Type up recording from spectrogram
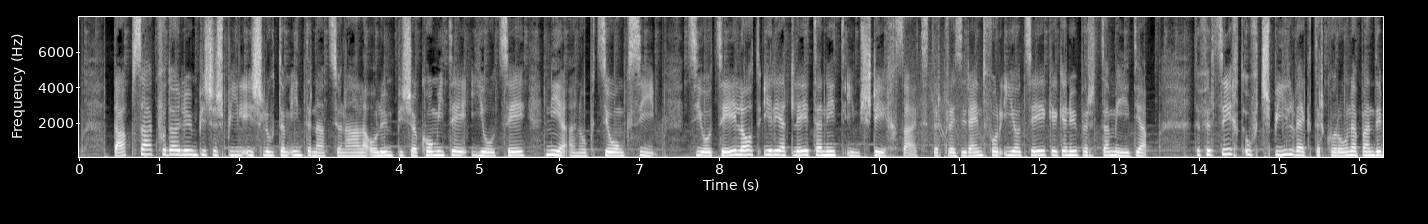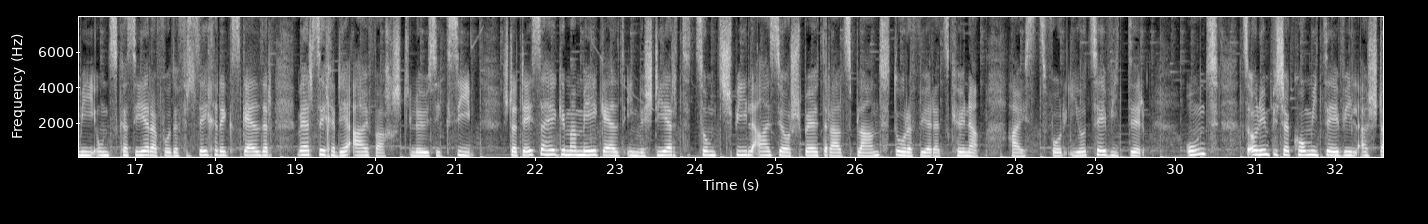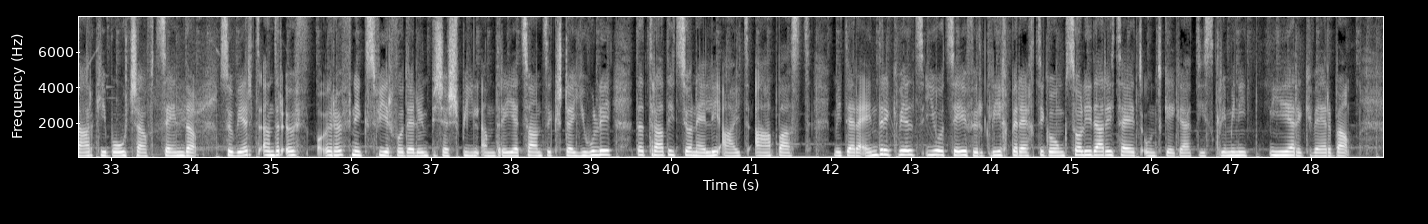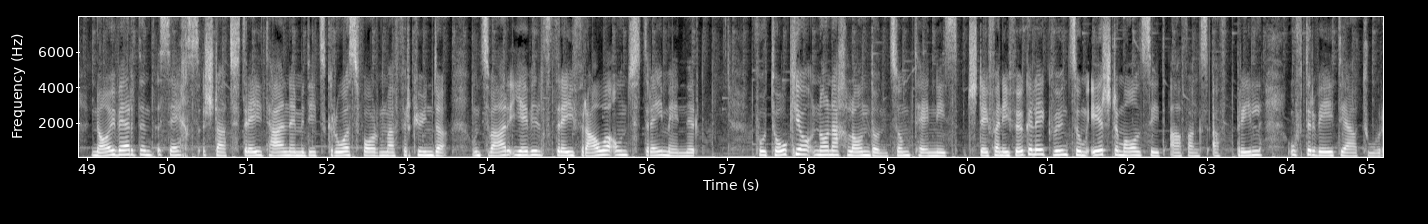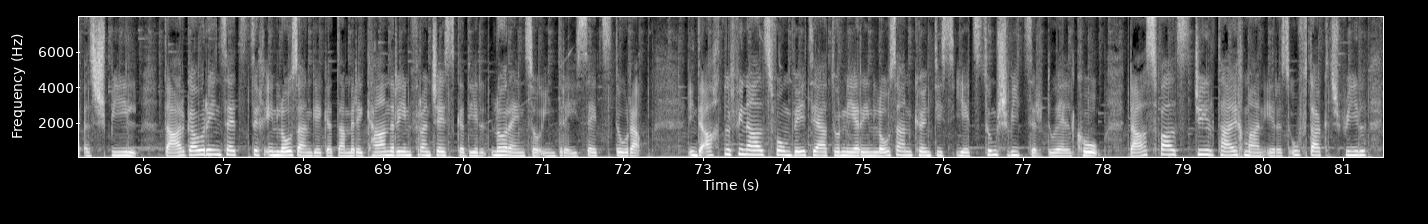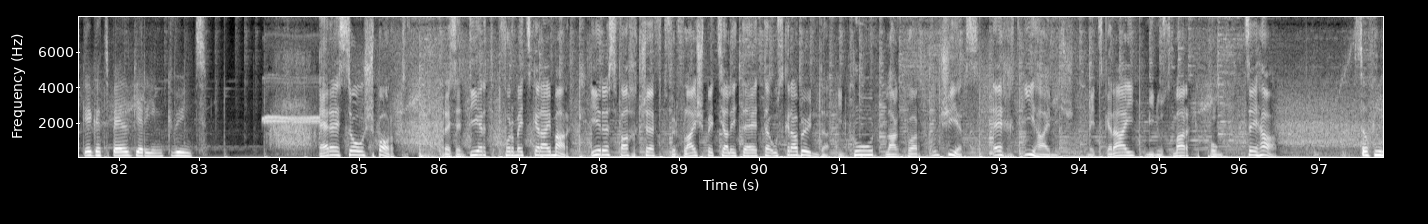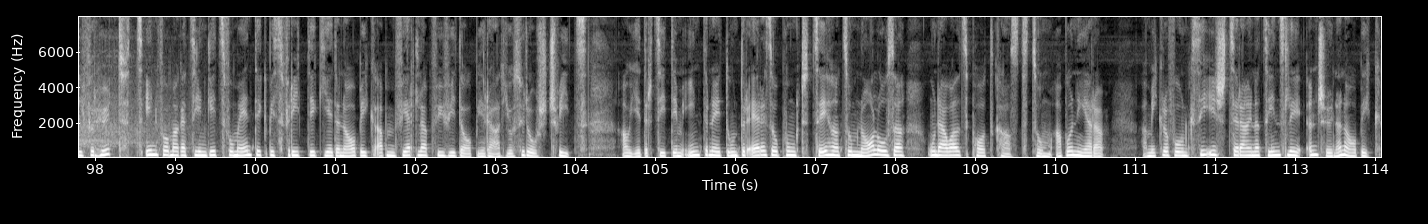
Die Absage der Olympischen Spiele ist laut dem Internationalen Olympischen Komitee IOC nie eine Option gewesen. Das IOC lässt ihre Athleten nicht im Stich, sagt der Präsident der IOC gegenüber den Medien. Der Verzicht auf das Spiel wegen der Corona-Pandemie und das Kassieren der Versicherungsgelder wäre sicher die einfachste Lösung gewesen. Stattdessen hätte man mehr Geld investiert, um das Spiel ein Jahr später als geplant durchführen zu können, heisst es vor IOC weiter. Und das Olympische Komitee will eine starke Botschaft senden. So wird an der Eröffnungsfeier der Olympischen Spiele am 23. Juli der traditionelle Eid angepasst. Mit dieser Änderung will das IOC für Gleichberechtigung, Solidarität und gegen Diskriminierung werben. Neu werden sechs statt drei Teilnehmende ins Grossformen verkünden. Und zwar jeweils drei Frauen und drei Männer. Von Tokio noch nach London zum Tennis. Stefanie Vögele gewinnt zum ersten Mal seit Anfang April auf der WTA-Tour ein Spiel. Die Aargauerin setzt sich in Lausanne gegen die Amerikanerin Francesca Di Lorenzo in drei Sets durch. In den Achtelfinals vom WTA-Turnier in Lausanne könnte es jetzt zum Schweizer Duell kommen. Das, falls Jill Teichmann ihr Auftaktspiel gegen die Belgierin gewinnt. RSO Sport. Präsentiert von Metzgerei Mark. Ihres Fachgeschäft für Fleischspezialitäten aus Graubünden in Chur, Langquart und Schiers. Echt einheimisch. Metzgerei-mark.ch so viel für heute. Das Infomagazin gibt es vom Montag bis Freitag jeden Abend ab dem Viertel ab 5 Uhr bei Radio Südostschweiz. Auch jederzeit im Internet unter rso.ch zum Nachlesen und auch als Podcast zum Abonnieren. Am Mikrofon war Seraina Zinsli. Einen schönen Abend.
